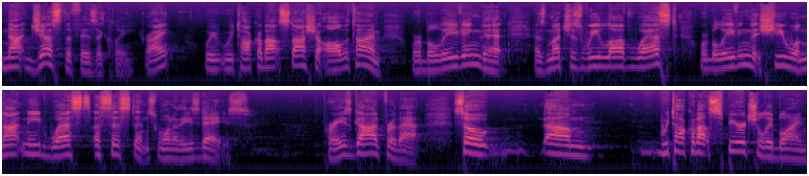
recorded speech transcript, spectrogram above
not just the physically, right? We, we talk about Stasha all the time. We're believing that as much as we love West, we're believing that she will not need West's assistance one of these days. Praise God for that. So, um, we talk about spiritually blind.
